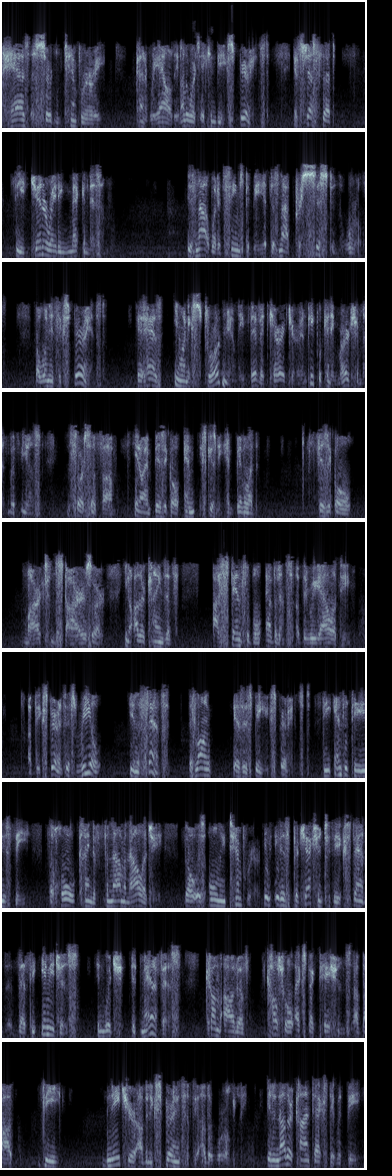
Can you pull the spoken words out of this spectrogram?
has a certain temporary kind of reality. In other words, it can be experienced. It's just that the generating mechanism is not what it seems to be. It does not persist in the world. But when it's experienced, it has, you know, an extraordinarily vivid character, and people can emerge from it with, you know, sorts of, um, you know, ambizical, and excuse me, ambivalent physical marks and scars, or you know, other kinds of ostensible evidence of the reality of the experience. It's real in a sense, as long as it's being experienced. The entities, the the whole kind of phenomenology, though is only temporary. It, it is projection to the extent that the images in which it manifests come out of cultural expectations about the nature of an experience of the otherworldly. In another context, it would be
